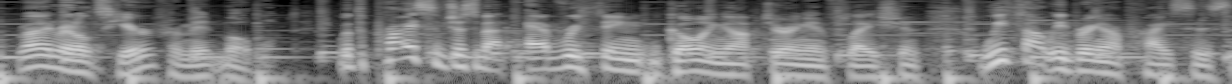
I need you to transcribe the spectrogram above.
Ryan Reynolds here from Mint Mobile. With the price of just about everything going up during inflation, we thought we'd bring our prices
